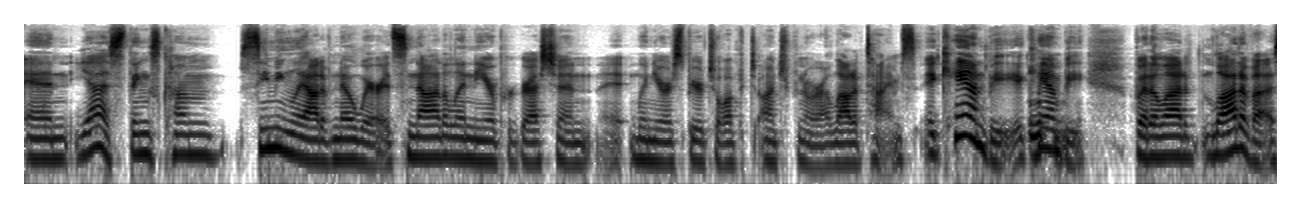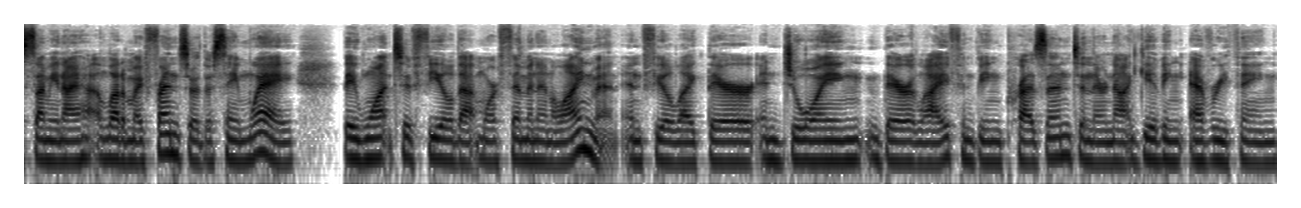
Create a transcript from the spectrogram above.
And yes, things come seemingly out of nowhere. It's not a linear progression eh, when you're a spiritual entrepreneur. A lot of times, it can be, it can mm-hmm. be, but a lot of a lot of us. I mean, I a lot of my friends are the same way. They want to feel that more feminine alignment and feel like they're enjoying their life and being present, and they're not giving everything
